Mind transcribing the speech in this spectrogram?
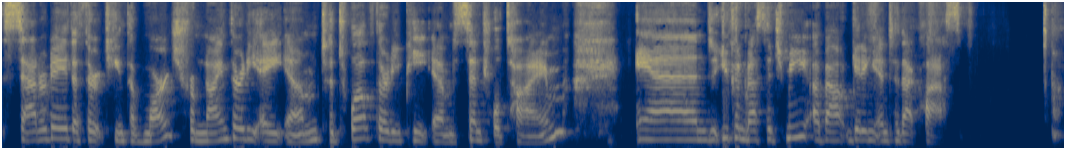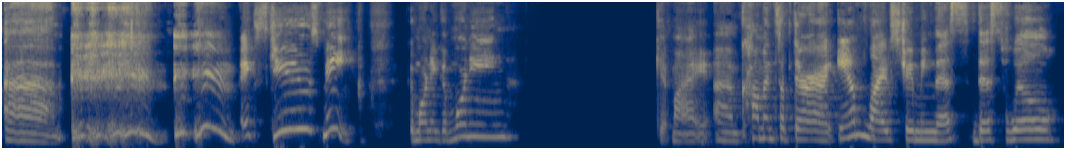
Saturday, the 13th of March from 9:30 a.m. to 12:30 p.m. Central Time. And you can message me about getting into that class. Um, excuse me. Good morning. Good morning. Get my um, comments up there. I am live streaming this. This will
